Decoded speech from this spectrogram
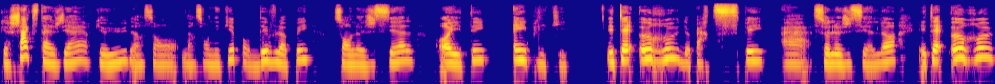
que chaque stagiaire qu'il a eu dans son équipe pour développer son logiciel a été impliqué, était heureux de participer à ce logiciel-là, était heureux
